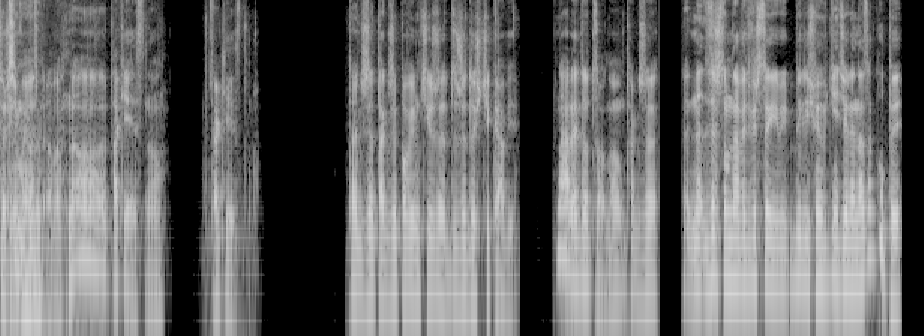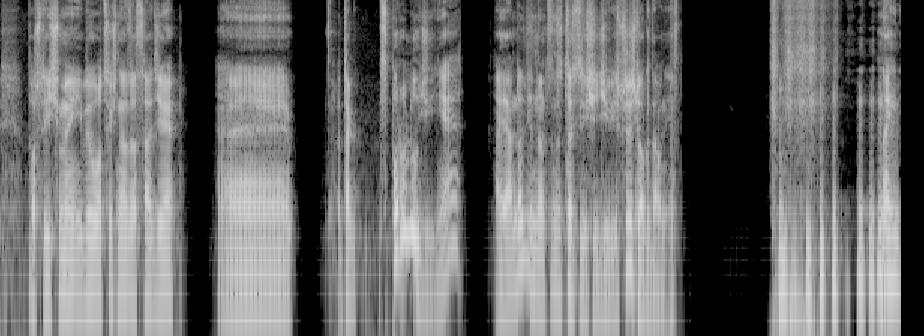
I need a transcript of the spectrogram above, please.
To nie moja sprawa. No, tak jest, no. Tak jest. Także, także powiem ci, że, że dość ciekawie. No ale to co, no, także... Zresztą nawet, wiesz co, byliśmy w niedzielę na zakupy. Poszliśmy i było coś na zasadzie... E, tak sporo ludzi, nie? A ja, no nie, no, to, to co ty się dziwisz? Przecież lockdown jest. No, i-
